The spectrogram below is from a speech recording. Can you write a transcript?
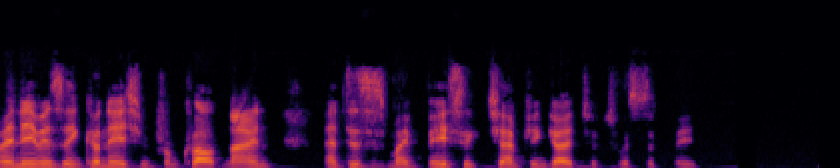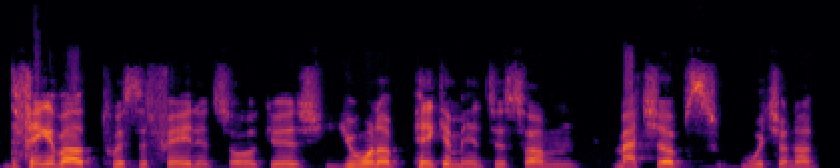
My name is Incarnati0n from Cloud9, and this is my basic champion guide to Twisted Fate. The thing about Twisted Fate and Solo is you want to pick him into some matchups which are not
